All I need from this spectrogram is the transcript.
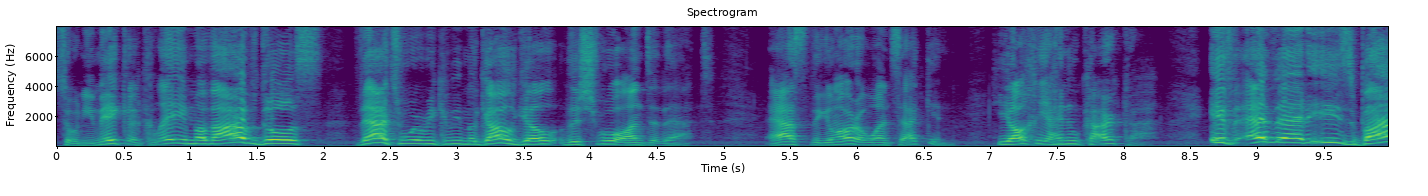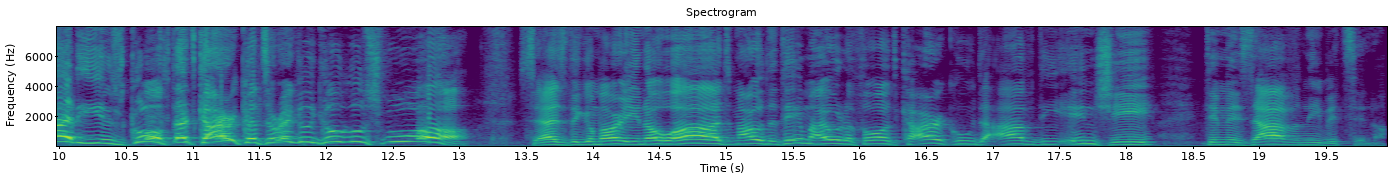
So when you make a claim of Avdos, that's where we can be Magalgel, the Shvu onto that. Ask the Gemara one second. Hiyachi Henu Karka. If Eved is body is golf, that's Karka, it's a regular Gilgul Shvuah. Says the Gemara, you know what? I would have thought karku the avdi inchi timizavni bitzina.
